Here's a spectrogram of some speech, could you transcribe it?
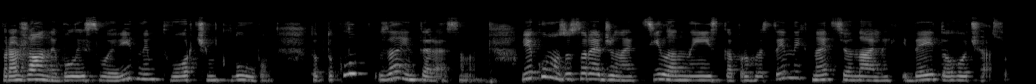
Пражани були своєрідним творчим клубом, тобто клуб за інтересами, в якому зосереджена ціла низка прогресивних національних ідей того часу.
